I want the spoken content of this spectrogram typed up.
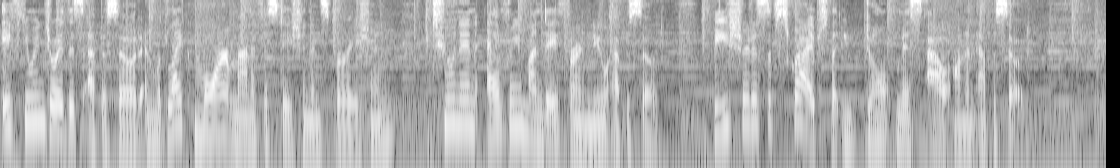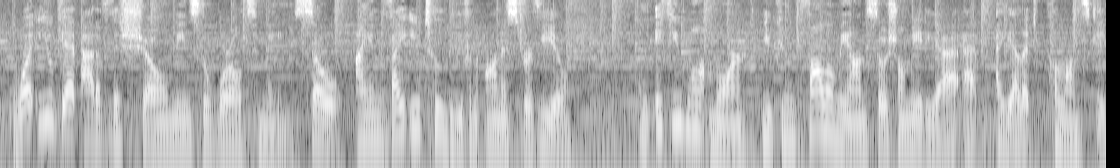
If you enjoyed this episode and would like more manifestation inspiration, tune in every Monday for a new episode be sure to subscribe so that you don't miss out on an episode. What you get out of this show means the world to me, so I invite you to leave an honest review. And if you want more, you can follow me on social media at Ayelet Polonsky.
